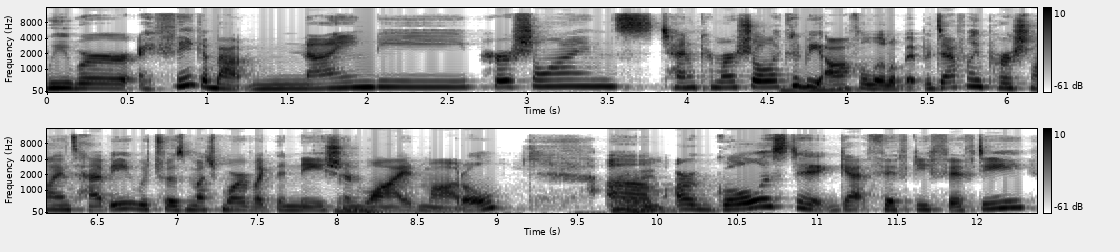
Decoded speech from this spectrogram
we were, I think, about 90 personal lines, 10 commercial. It could be off a little bit, but definitely personal lines heavy, which was much more of like the nationwide model. Um, right. Our goal is to get 50 50,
